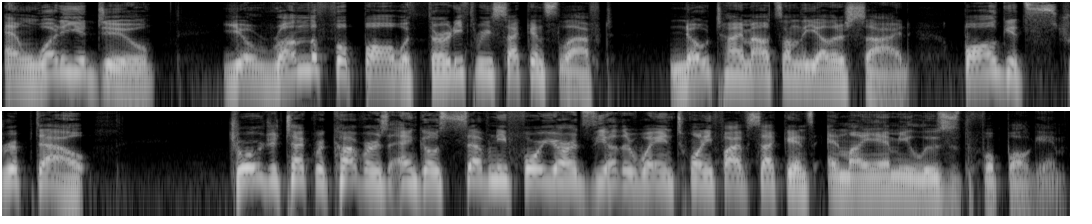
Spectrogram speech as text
And what do you do? You run the football with 33 seconds left, no timeouts on the other side. Ball gets stripped out. Georgia Tech recovers and goes 74 yards the other way in 25 seconds, and Miami loses the football game.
